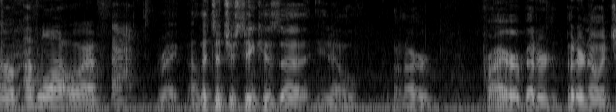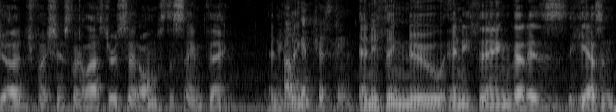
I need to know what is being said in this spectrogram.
or, of law or of fact. Right. Now, that's interesting because, uh, you know, on our prior Better Better Know a Judge, Vice Chancellor Laster said almost the same thing. Anything, oh, interesting. Anything new, anything that is he hasn't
